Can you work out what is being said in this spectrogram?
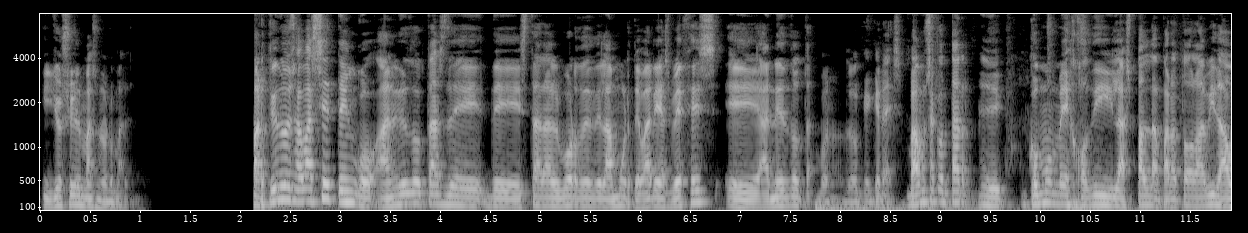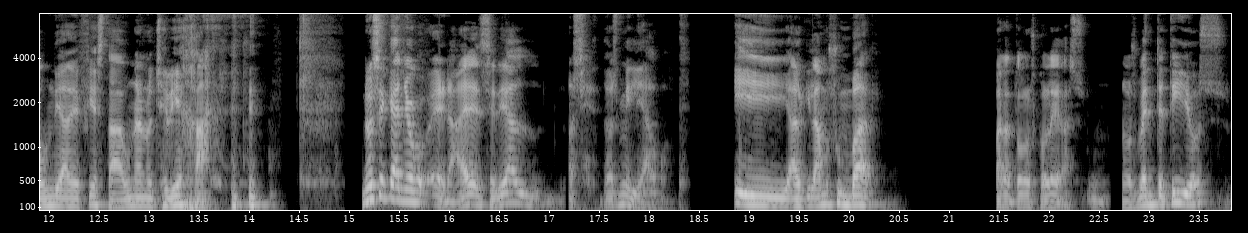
y yo soy el más normal. Partiendo de esa base, tengo anécdotas de, estar al borde de la muerte varias veces. Eh, anécdotas, bueno, lo que queráis. Vamos a contar eh, cómo me jodí la espalda para toda la vida un día de fiesta, una noche vieja. no sé qué año era, ¿eh? Sería, no sé, 2000 y algo. Y alquilamos un bar para todos los colegas. Unos 20 tíos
